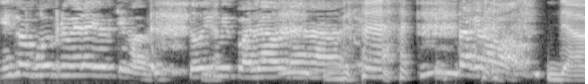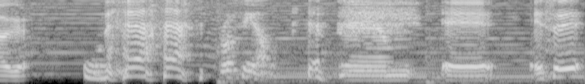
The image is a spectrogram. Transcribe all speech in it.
Esa fue primera y última vez. Doy mi palabra. Está grabado. ya, ok. Prosigamos. Em, Eh, ese,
